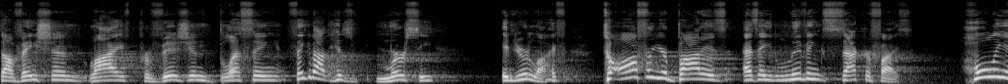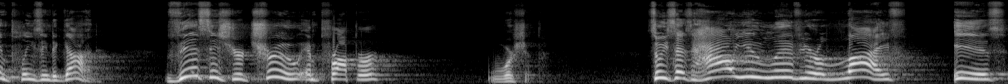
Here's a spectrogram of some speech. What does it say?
salvation, life, provision, blessing. Think about his mercy in your life to offer your bodies as a living sacrifice, holy and pleasing to God. This is your true and proper worship. So he says, how you live your life is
